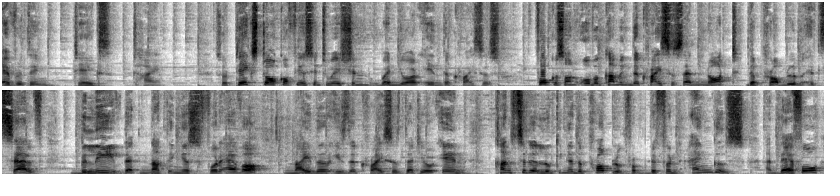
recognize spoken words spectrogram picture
Everything takes time. So take stock of your situation when you are in the crisis. Focus on overcoming the crisis and not the problem itself. Believe that nothing is forever, neither is the crisis that you're in. Consider looking at the problem from different angles and therefore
